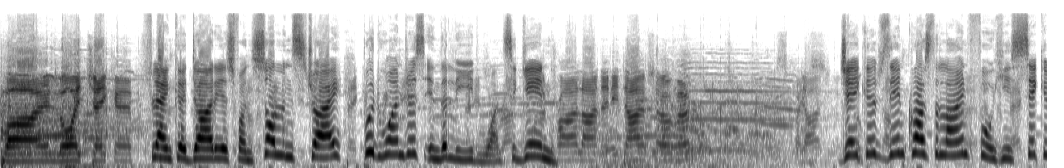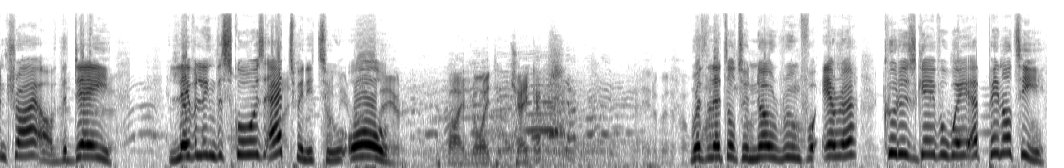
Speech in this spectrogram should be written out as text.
by Lloyd Jacobs. Flanker Darius van Sollen's try put Wanderers in the lead once again. Jacobs then crossed the line for his second try of the day, leveling the scores at 22 all. By Lloyd Jacobs. With little to no room for error, Kudus gave away a penalty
